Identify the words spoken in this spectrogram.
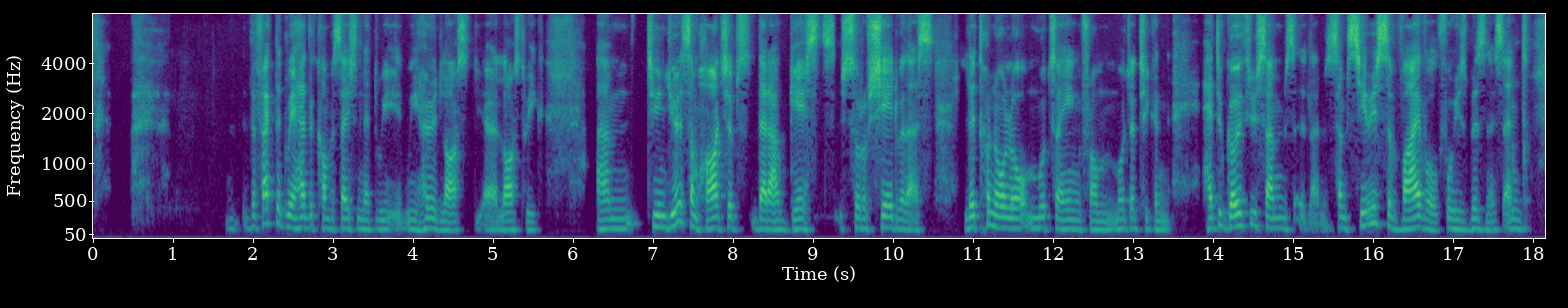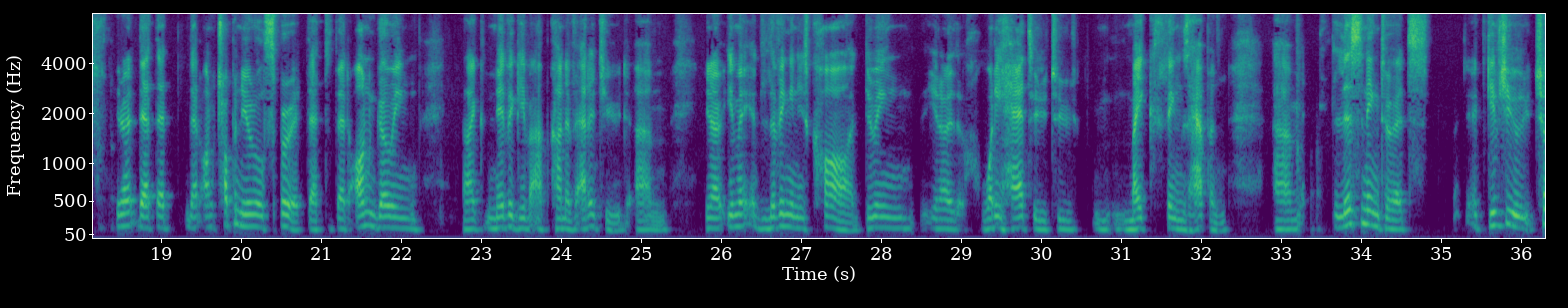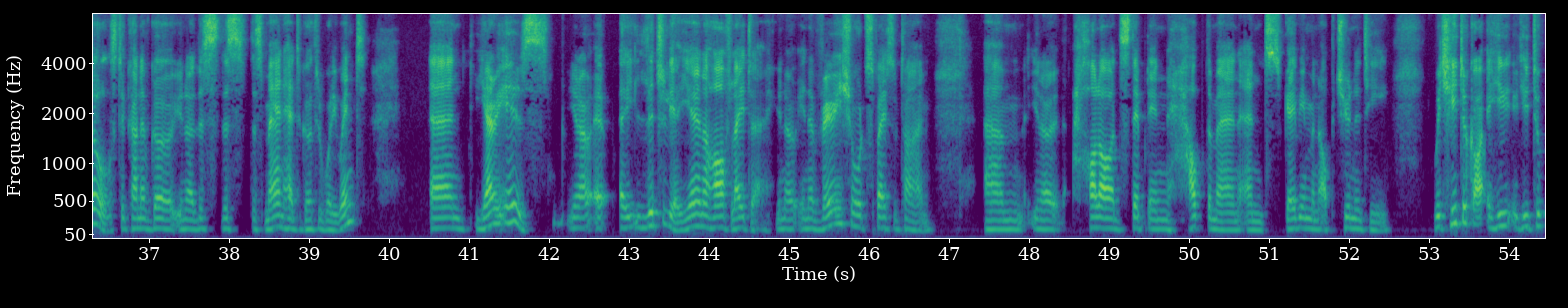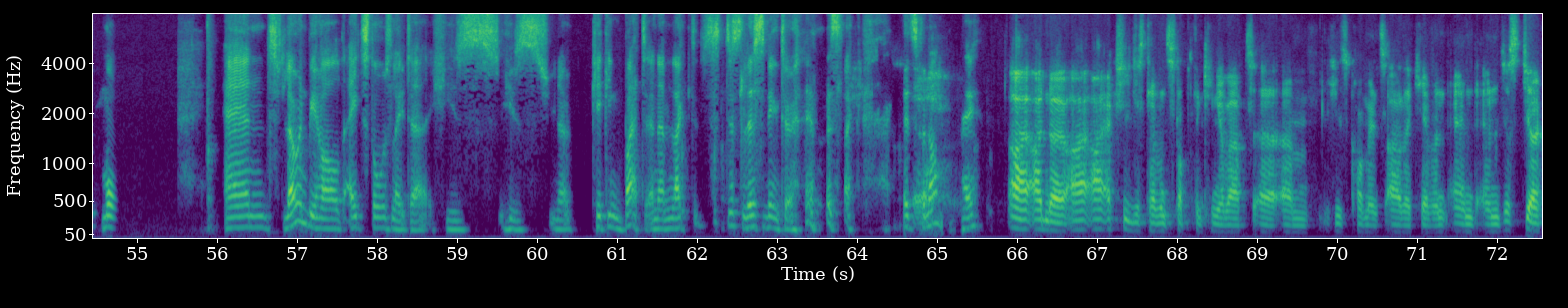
the fact that we had the conversation that we we heard last uh, last week, um, to endure some hardships that our guests sort of shared with us. Letronolo Mutsaing from Moja Chicken had to go through some some serious survival for his business, and you know that that that entrepreneurial spirit, that that ongoing, like never give up kind of attitude. Um, you know, living in his car, doing you know what he had to to make things happen. Um, listening to it it gives you chills to kind of go, you know, this this this man had to go through what he went, and here he is, you know, a, a, literally a year and a half later, you know, in a very short space of time, um, you know, Hollard stepped in, helped the man, and gave him an opportunity, which he took he he took more. And lo and behold, eight stores later, he's he's you know kicking butt. And I'm like, just, just listening to it, it was like, it's yeah. phenomenal. Hey? I, I know. I, I actually just haven't stopped thinking about uh, um, his comments either, Kevin. And and just you know,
